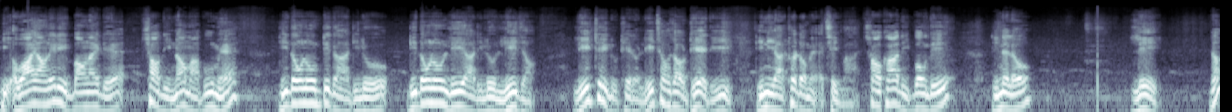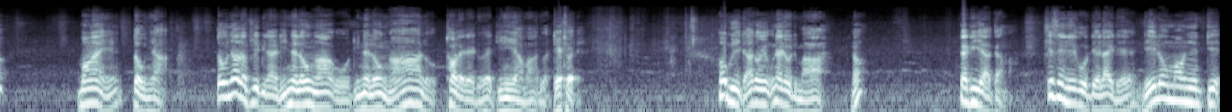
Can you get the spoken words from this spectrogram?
ဒီအဝါရောင်လေးတွေပေါင်းလိုက်တဲ့6ဒီနောက်မှာပူးမယ်ဒီသုံးလုံးတစ်ကဒီလိုဒီသုံးလုံး400ဒီလို4ကြောင်4ထိတ်လို့ထည့်တော့466တဲ့ဒီဒီနေရာထွက်တော့မယ်အချိန်မှာ6ခါဒီပုံသေးဒီနှလုံး4နော်ပေါင်းလိုက်ရင်3ည3ညလို့ဖြစ်ပြီးလားဒီနှလုံး9ကိုဒီနှလုံး9လို့ထောက်လိုက်တဲ့အတွက်ဒီနေရာမှာသူကတဲထွက်တယ် ဟုတ်ပြီဒါဆိုရင်ဦးနိုင်တို့ဒီမှာနော်တတိယကံမှာဖြစ်စဉ်လေးကိုတည်လိုက်တယ်လေးလုံးပေါင်းချင်းတစ်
